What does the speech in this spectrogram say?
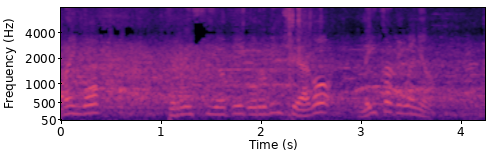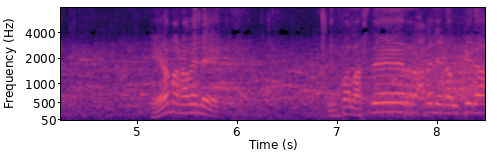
oraingo Terriziotik urbiltzeago, leitzatik baino. Eraman Abelek. Unpalaster, Abelen aukera.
